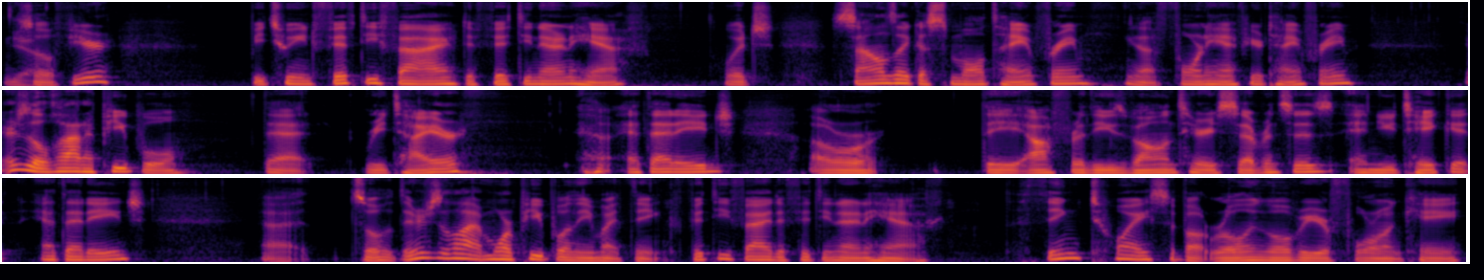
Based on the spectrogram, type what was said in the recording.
Yeah. So if you're between 55 to 59 and a half, which sounds like a small time frame, you know, four and a half year time frame, there's a lot of people that retire at that age or they offer these voluntary severances and you take it at that age. Uh, so there's a lot more people than you might think. 55 to 59 and a half. Think twice about rolling over your 401k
